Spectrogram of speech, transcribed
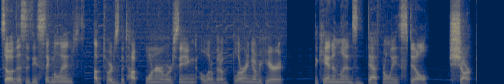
So this is the Sigma lens up towards the top corner, we're seeing a little bit of blurring over here. The Canon lens definitely still sharp.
